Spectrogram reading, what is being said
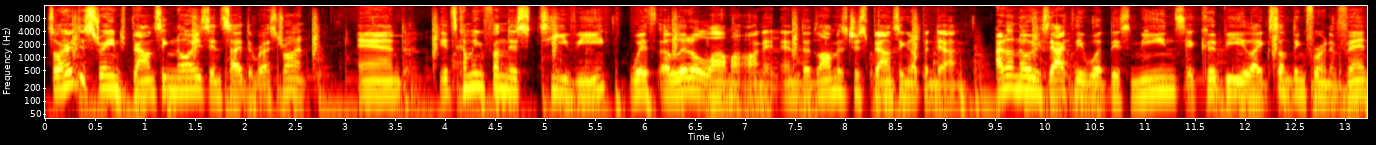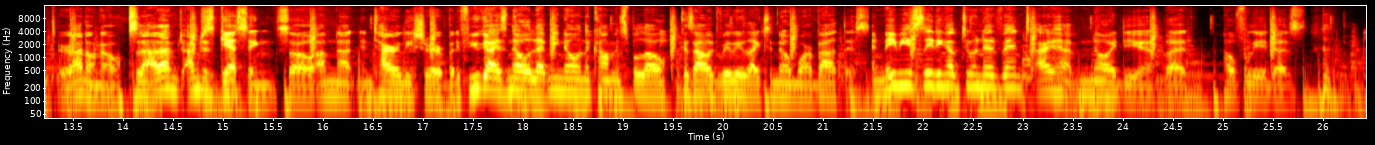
So I heard this strange bouncing noise inside the restaurant and it's coming from this TV with a little llama on it and the llama's just bouncing up and down. I don't know exactly what this means. It could be like something for an event or I don't know. So I'm, I'm just guessing so I'm not entirely sure but if you guys know let me know in the comments below because I would really like to know more about this. And maybe it's leading up to an event. I have no idea but hopefully it does.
